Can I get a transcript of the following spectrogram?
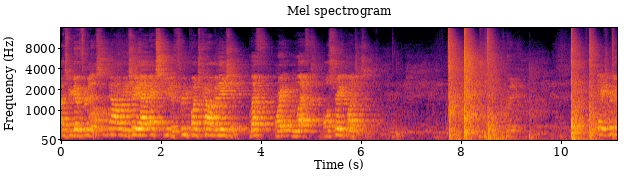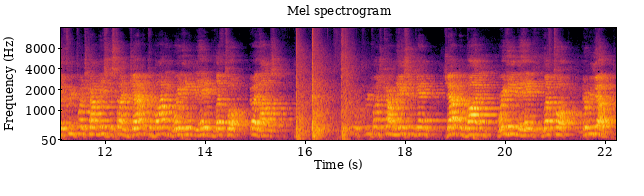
as we go through this. Now I'm going to show you how to execute a three-punch combination. Left, right, and left. All straight punches. Okay, we're going to do a three-punch combination. This time, jab at the body, right hand to the head, left hook. Go ahead, Hollis. Three-punch combination again. Jab the body, right hand to head, left hook. There we go.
